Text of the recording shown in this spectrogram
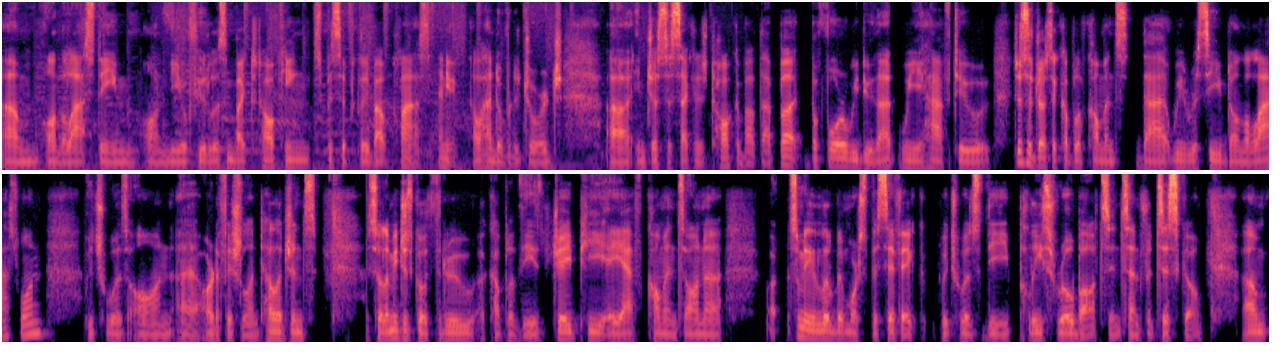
um, on the last theme on neo feudalism by talking specifically about class. Anyway, I'll hand over to George uh, in just a second to talk about that. But before we do that, we have to just address a couple of comments that we received on the last one, which was on uh, artificial intelligence. So let me just go through a couple of these. JPAF comments on a uh, something a little bit more specific, which was the police robots in San Francisco. Um,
